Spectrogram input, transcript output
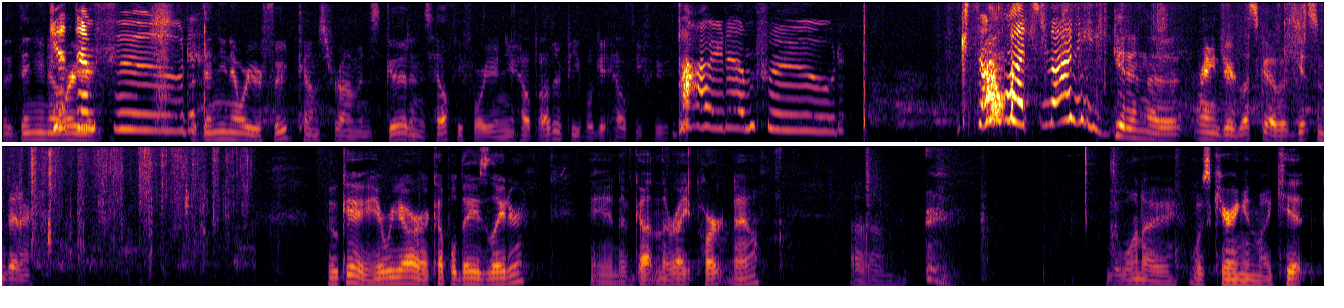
but then you know Get where them your, food. but then you know where your food comes from, and it's good and it's healthy for you, and you help other people get healthy food. Buy them food. So much money. Get in the Ranger. Let's go get some dinner. Okay, here we are a couple days later, and I've gotten the right part now. Um, the one I was carrying in my kit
